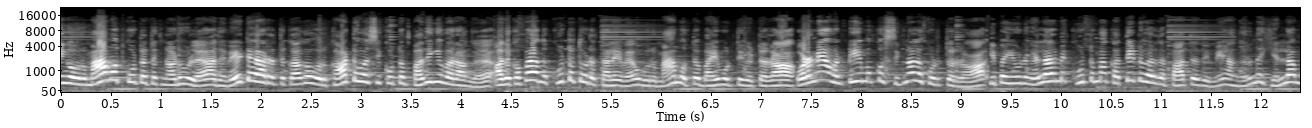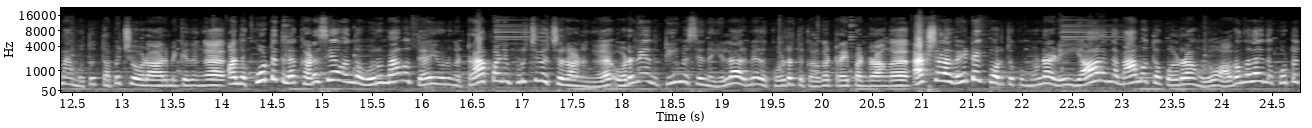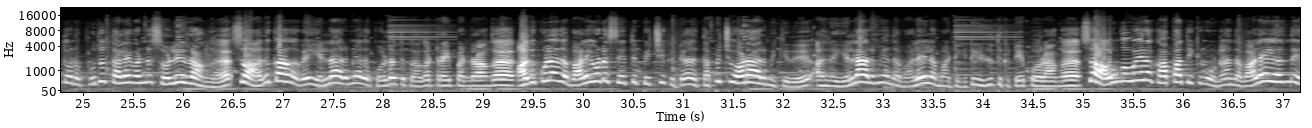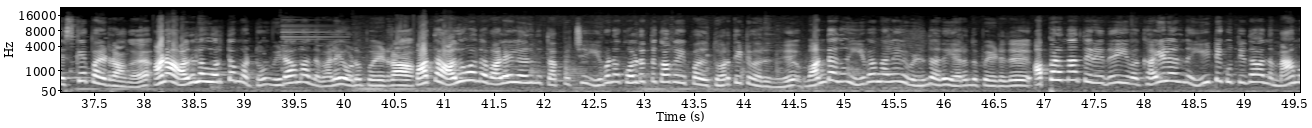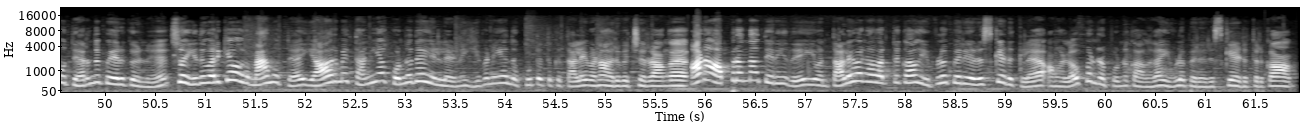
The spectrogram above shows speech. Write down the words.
இங்க ஒரு மேமத் கூட்டத்துக்கு நடுவுல அதை வேட்டையாடுறதுக்காக ஒரு காட்டுவாசி கூட்டம் பதுங்கி வராங்க. அதுக்கப்புறம் அந்த கூட்டத்தோட தலைவர் ஒரு மேமத்தை பயமுறுத்தி விட்டுறான். உடனே அவன் டீமுக்கும் சிக்னலை கொடுத்துறான் இப்ப இவனுங்க எல்லாருமே கூட்டமா கத்திட்டு வரத பார்த்ததுமே அங்க இருந்த எல்லா மேமத்தும் தப்பிச்சு ஓட ஆரம்பிக்குதுங்க. அந்த கூட்டத்துல கடைசியா வந்த ஒரு மேமத்தை இவனுங்க ட்ராப் பண்ணி புடிச்சு வச்சிடறானுங்க. உடனே அந்த டீம்ல சேர்ந்த எல்லாருமே அதை கொல்றதுக்காக ட்ரை பண்றாங்க. ஆக்சுவலா வேட்டைக்கு போறதுக்கு முன்னாடி யார் அந்த மேமத்தை கொல்றாங்களோ அவங்க தான் இந்த கூட்டத்தோட புது தலைவர்னு சொல்லிடுறாங்க. சோ அதுக்காகவே எல்லாருமே அதை கொல்றதுக்காக ட்ரை பண்றாங்க. அதுக்குள்ள அந்த வலையோட சேர்த்து பிச்சுக்கிட்டு அது தப்பிச்சு ஓட ஆரம்பிக்குது. அதுல எல்லாருமே அந்த வலையில மாட்டிக்கிட்டு இழுத்துக்கிட்டே போறாங்க. சோ அவங்க உயிரை காப்பாத்திக்கணும்னு அந்த வலையில இருந்து எஸ்கேப் ஆயிடுறாங்க. ஆனா அதுல ஒருத்த மட்டும் விடாம அந்த வலையோட போயிடுறான். பார்த்தா அதுவும் அந்த வலையில இருந்து தப்பிச்சு இவனை கொல்றதுக்காக இப்ப அது துரத்திட்டு வருது. வந்ததும் இவன் மேலேயே விழுந்து அது இறந்து போயிடுது. அப்புறம் தான் தெரியுது இவன் கையில இருந்த ஈட்டி குத்தி தான் அந்த மேமுத்து இறந்து போயிருக்குன்னு. சோ இது வரைக்கும் ஒரு மேமுத்தை யாருமே தனியா கொன்னதே இல்லைன்னு இவனையே அந்த கூட்டத்துக்கு தலைவனா அறிவிச்சிடுறாங்க. ஆனா அப்புறம் தான் தெரியுது இவன் தலைவன் ஆகிறதுக்காக இவ்வளவு பெரிய ரிஸ்க் எடுக்கல. அவன் லவ் பண்ற பொண்ணுக்காக தான் இவ்வளவு பெரிய ரிஸ்கே எடுத்திருக்கான்.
